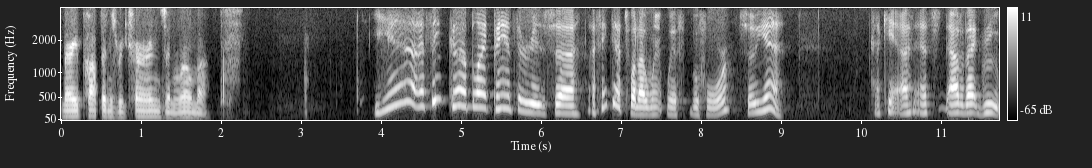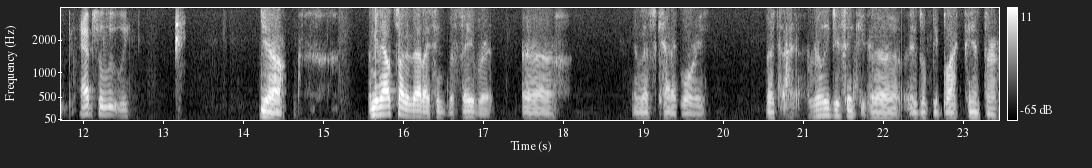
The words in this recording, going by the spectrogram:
Mary Poppins Returns, and Roma. Yeah, I think uh, Black Panther is. uh I think that's what I went with before. So yeah, I can't. I, that's out of that group. Absolutely. Yeah. I mean, outside of that, I think The Favorite uh, in this category. But I really do think uh, it'll be Black Panther.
